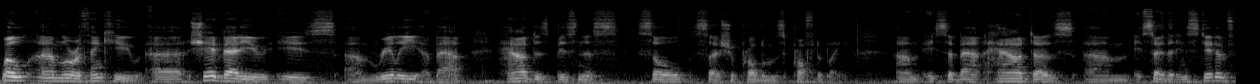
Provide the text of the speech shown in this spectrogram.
Well, um, Laura, thank you. Uh, shared value is um, really about how does business solve social problems profitably. Um, it's about how does um, so that instead of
